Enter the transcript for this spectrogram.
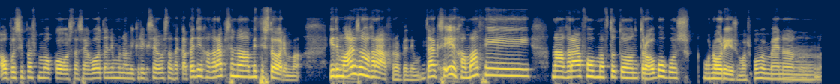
Όπως είπα, ας πούμε, ο Κώστας, εγώ όταν ήμουν μικρή, ξέρω, στα 15 είχα γράψει ένα μυθιστόρημα. Γιατί μου άρεσε να γράφω, ρε παιδί μου. Εντάξει, είχα μάθει να γράφω με αυτόν τον τρόπο, όπως γνωρίζουμε, ας πούμε, με έναν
